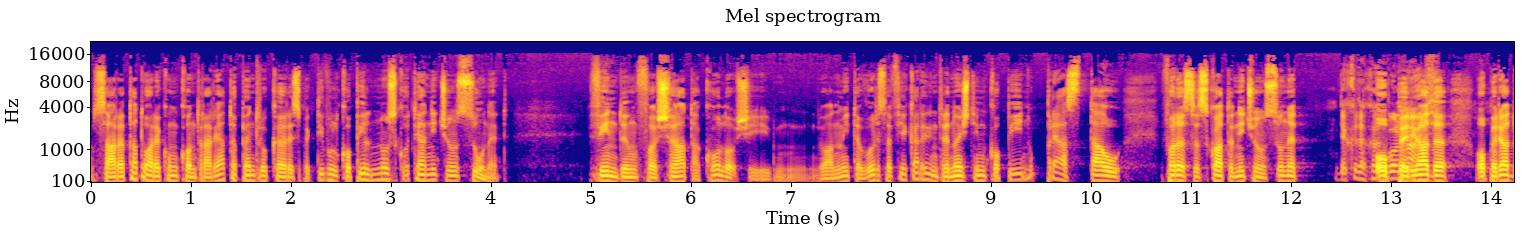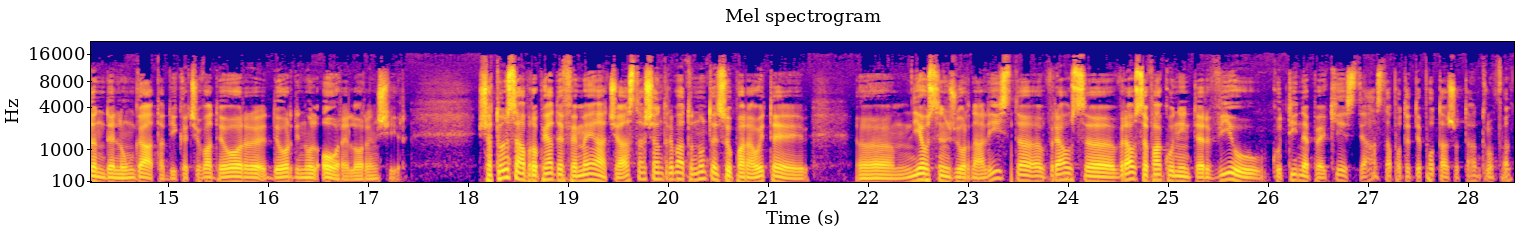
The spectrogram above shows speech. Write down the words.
s-a arătat oarecum contrariată pentru că respectivul copil nu scotea niciun sunet. Fiind înfășat acolo și de o anumită vârstă, fiecare dintre noi știm copiii nu prea stau fără să scoată niciun sunet Decât dacă o bolnavi. perioadă, o perioadă îndelungată, adică ceva de, ore, de ordinul orelor în șir. Și atunci s-a apropiat de femeia aceasta și a întrebat-o, nu te supăra, uite, uh, eu sunt jurnalistă, vreau să, vreau să fac un interviu cu tine pe chestia asta, poate te pot ajuta într-un fel,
